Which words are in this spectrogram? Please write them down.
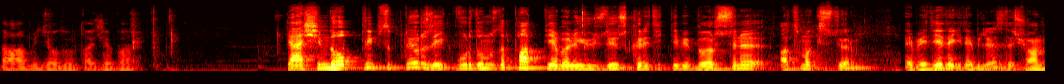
daha mı iyi olurdu acaba? Ya şimdi hoplayıp zıplıyoruz. İlk vurduğumuzda pat diye böyle %100 kritikli bir börsünü atmak istiyorum. Ebediye de gidebiliriz de şu an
